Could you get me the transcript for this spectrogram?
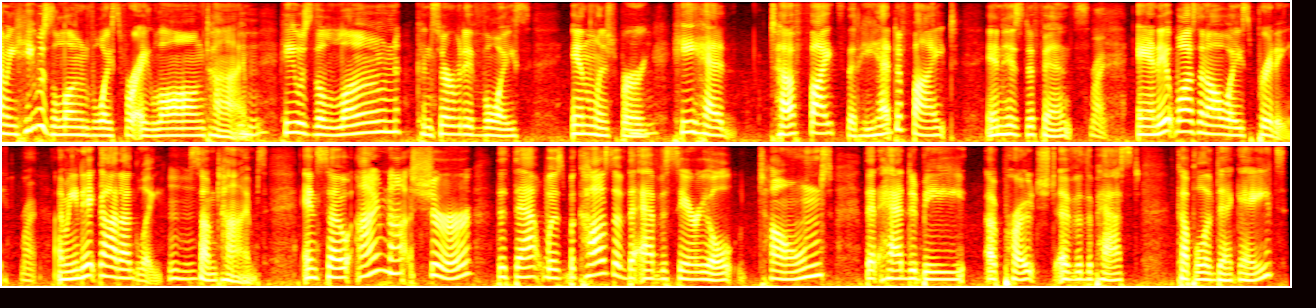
I mean, he was the lone voice for a long time. Mm-hmm. He was the lone conservative voice in Lynchburg. Mm-hmm. He had tough fights that he had to fight in his defense. Right. And it wasn't always pretty. Right. I mean, it got ugly mm-hmm. sometimes. And so I'm not sure that that was because of the adversarial tones that had to be approached over the past couple of decades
